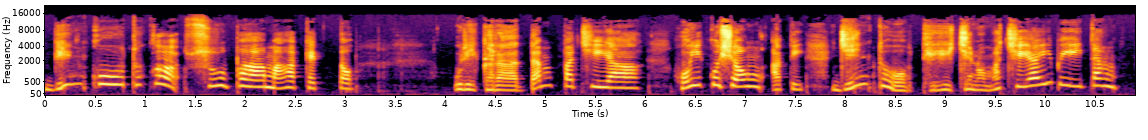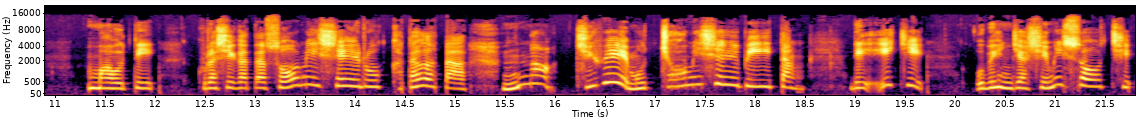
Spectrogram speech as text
銀行とかスーパーマーケット、売りからダンパチや保育所んあて人頭ティーチの待合ビータン、マウティ、暮らし方そう見せる方々、な、ちべえむっちょみせビータン、で、一、うびんじゃしみそうち。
